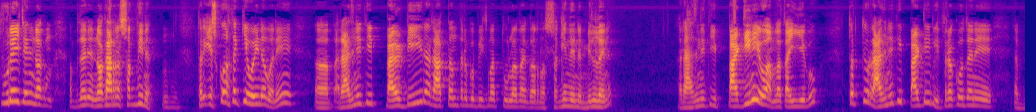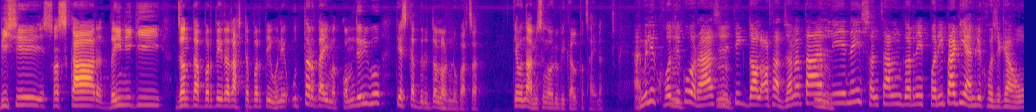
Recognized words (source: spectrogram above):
पुरै चाहिँ न नकार्न सक्दिनँ। तर यसको अर्थ के होइन भने राजनीतिक पार्टी र राजतन्त्रको बिचमा तुलना गर्न सकिँदैन मिल्दैन। राजनीतिक पार्टी नै हो हामीलाई चाहिएको। तर त्यो राजनीतिक पार्टीभित्रको चाहिँ विषय संस्कार दैनिकी जनताप्रति र राष्ट्रप्रति हुने उत्तरदायीमा कमजोरी हो त्यसका विरुद्ध लड्नुपर्छ। त्योभन्दा हामीसँग अरू विकल्प छैन। हामीले खोजेको राजनीतिक दल अर्थात् जनताले नै सञ्चालन गर्ने परिपाटी हामीले खोजेका हौँ।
